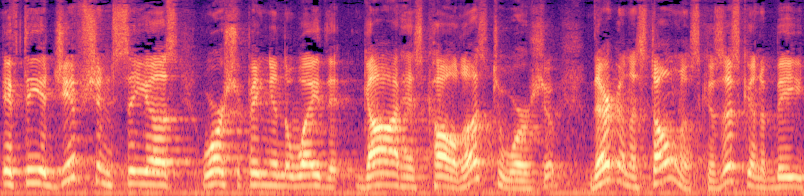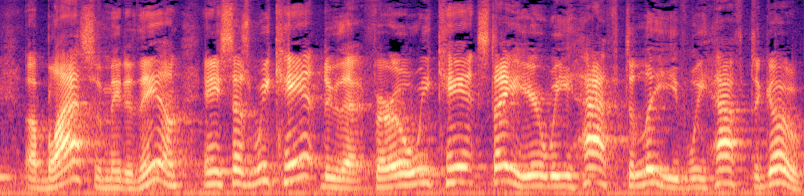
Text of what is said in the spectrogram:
if the Egyptians see us worshiping in the way that God has called us to worship, they're going to stone us because it's going to be a blasphemy to them. And he says, we can't do that, Pharaoh. We can't stay here. We have to leave. We have to go.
